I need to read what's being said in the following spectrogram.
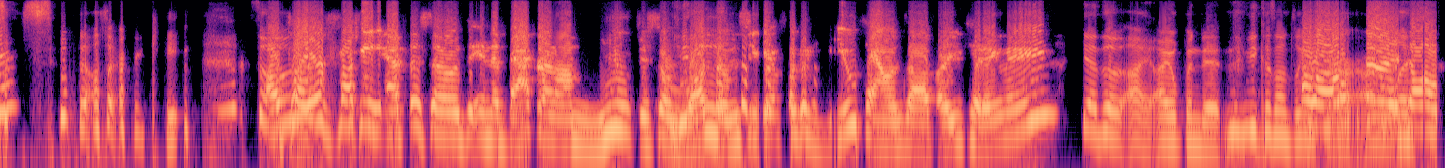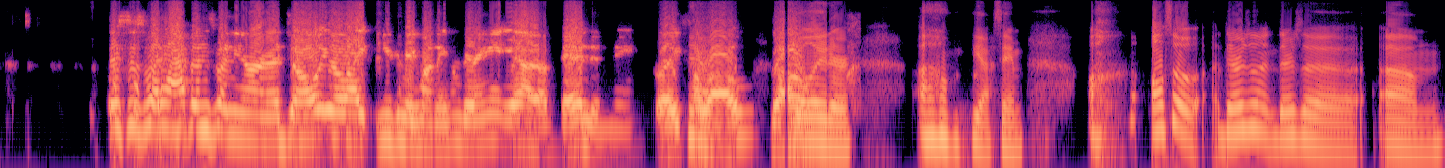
stupid also arcade so I'll play like- your fucking episodes in the background on mute just to Yeah. run them so you get fucking view counts up. Are you kidding me? yeah the I, I opened it because i was like, Hello, for our- adult. This is what happens when you're an adult. You're like, you can make money from doing it. Yeah, abandon me. Like, Yeah. hello, See you go. later. Um, yeah, same. Also, there's a there's a um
